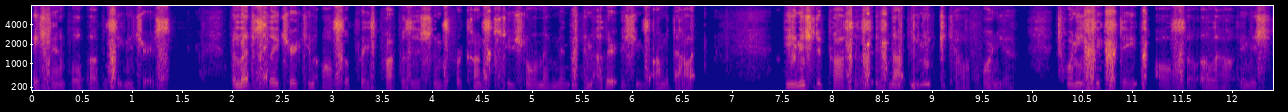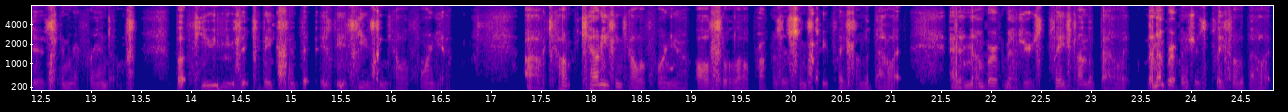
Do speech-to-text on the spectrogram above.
a sample of the signatures. The legislature can also place propositions for constitutional amendments and other issues on the ballot. The initiative process is not unique to California. 26 states also allow initiatives and referendums, but few use it to the extent that it is used in California. Uh, counties in California also allow propositions to be placed on the ballot, and a number of measures placed on the ballot, the number of measures placed on the ballot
